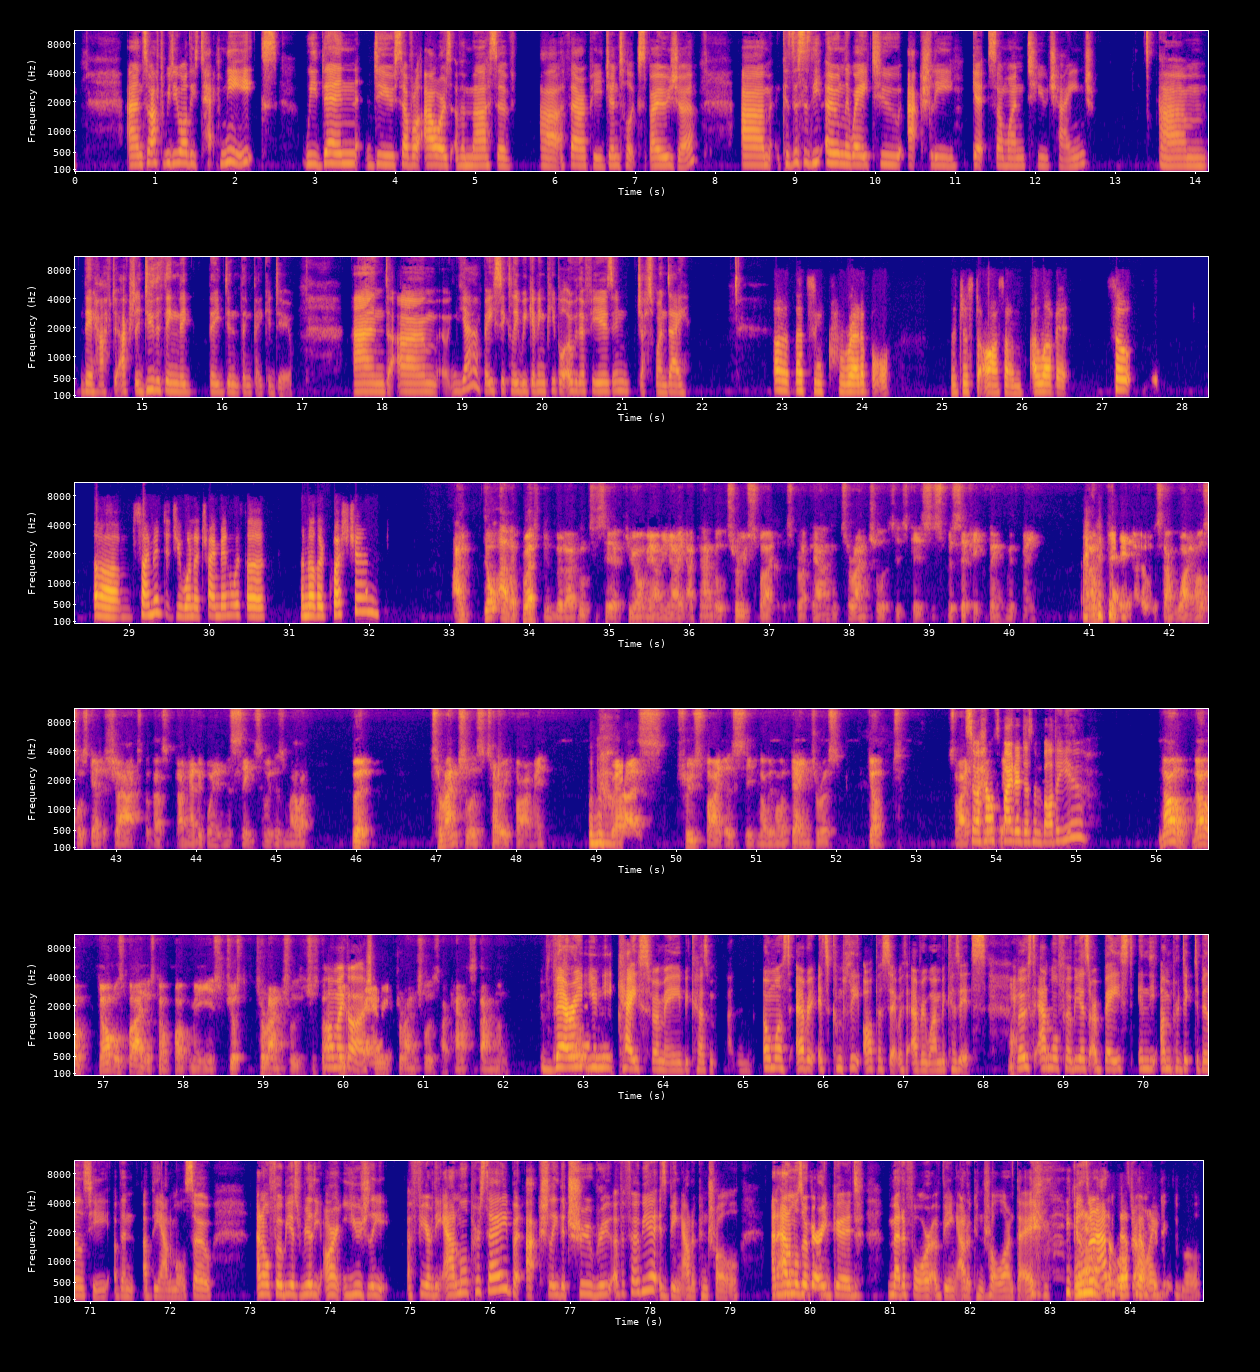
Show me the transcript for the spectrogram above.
And so after we do all these techniques, we then do several hours of immersive uh, therapy, gentle exposure, because um, this is the only way to actually get someone to change um, they have to actually do the thing they, they didn't think they could do. And um, yeah, basically, we're getting people over their fears in just one day. Oh, that's incredible. It's just awesome. I love it. So, um, Simon, did you want to chime in with a another question? I don't have a question, but I'd love to see a cure I mean, I, I can handle true spiders, but I can't handle tarantulas. It's, it's a specific thing with me. I don't get it. I don't understand why. I'm also scared of sharks, but that's I'm never going in the sea, so it doesn't matter. But tarantulas terrify me, whereas true spiders, even though they're more dangerous, don't. So I. So a house spider doesn't bother you? No, no, normal spiders don't bother me. It's just tarantulas. It's just oh my gosh, tarantulas. I can't stand them very unique case for me because almost every it's complete opposite with everyone because it's most animal phobias are based in the unpredictability of the of the animal so animal phobias really aren't usually a fear of the animal per se but actually the true root of the phobia is being out of control and mm. animals are a very good metaphor of being out of control aren't they because they're animals definitely. they're unpredictable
